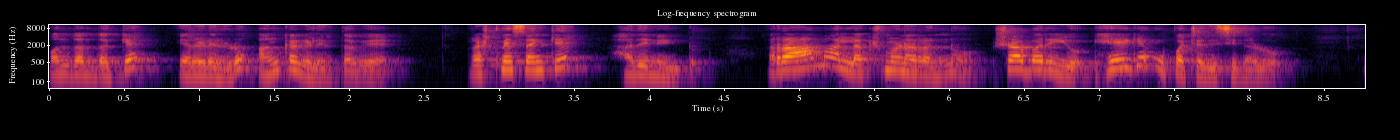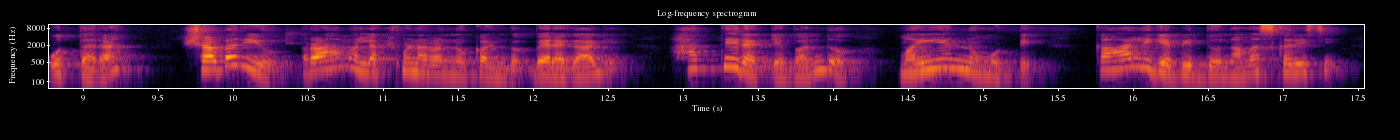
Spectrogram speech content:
ಒಂದೊಂದಕ್ಕೆ ಎರಡೆರಡು ಅಂಕಗಳಿರ್ತವೆ. ಪ್ರಶ್ನೆ ಸಂಖ್ಯೆ ಹದಿನೆಂಟು. ರಾಮ ಲಕ್ಷ್ಮಣರನ್ನು ಶಬರಿಯು ಹೇಗೆ ಉಪಚರಿಸಿದಳು? ಉತ್ತರ, ಶಬರಿಯು ರಾಮ ಲಕ್ಷ್ಮಣರನ್ನು ಕಂಡು ಬೆರಗಾಗಿ ಹತ್ತಿರಕ್ಕೆ ಬಂದು ಮೈಯನ್ನು ಮುಟ್ಟಿ ಕಾಲಿಗೆ ಬಿದ್ದು ನಮಸ್ಕರಿಸಿ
